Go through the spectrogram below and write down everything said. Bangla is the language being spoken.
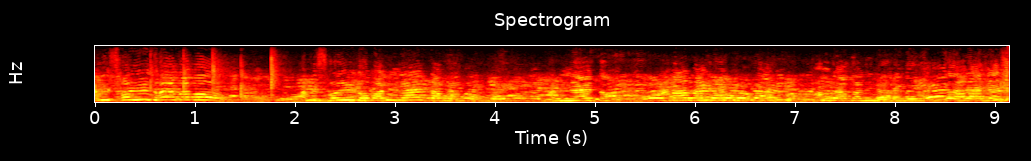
আমি শহীদ হয়ে যাব। আমি শহীদ হব আমি ন্যায় যাব আমি ন্যায় যাব আমরা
